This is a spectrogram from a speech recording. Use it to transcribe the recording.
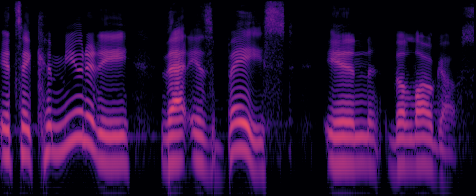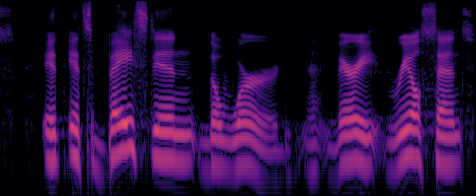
It's a community that is based in the Logos. It, it's based in the Word. Very real sense,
